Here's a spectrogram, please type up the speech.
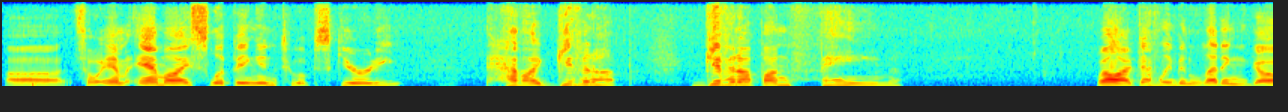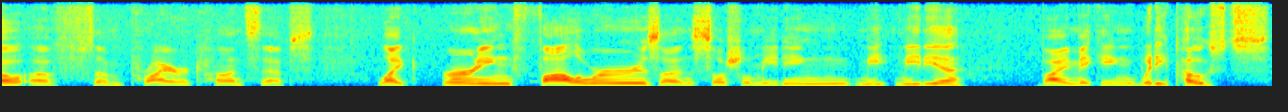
Uh, so am am I slipping into obscurity? Have I given up, given up on fame? Well, I've definitely been letting go of some prior concepts like earning followers on social meeting, me- media. by making witty posts.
